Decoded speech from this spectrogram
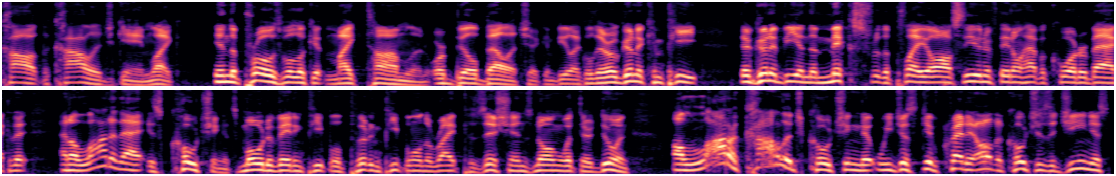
the college game, like in the pros, we'll look at Mike Tomlin or Bill Belichick and be like, well, they're going to compete. They're going to be in the mix for the playoffs, even if they don't have a quarterback. And a lot of that is coaching. It's motivating people, putting people in the right positions, knowing what they're doing. A lot of college coaching that we just give credit, oh, the coach is a genius.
